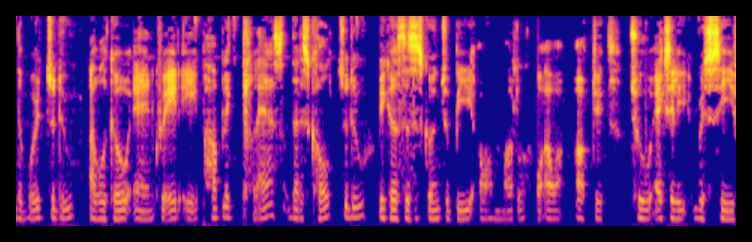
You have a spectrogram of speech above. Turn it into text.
the word to do, I will go and create a public class that is called to do because this is going to be our model or our object to actually receive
